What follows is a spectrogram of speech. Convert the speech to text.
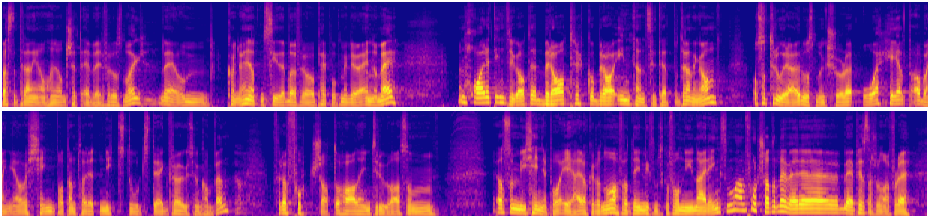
beste treningene han hadde sett ever for Rosenborg. Det jo, kan jo hende at han sier det bare for å peppe opp miljøet enda mer. Men har et inntrykk av at det er bra trøkk og bra intensitet på treningene. Og så tror jeg Rosenborg sjøl er helt avhengig av å kjenne på at de tar et nytt stort steg fra Haugesund-kampen. For å fortsette å ha den trua som, ja, som vi kjenner på er her akkurat nå. For at den liksom skal få ny næring, så må de fortsette å levere eh, bedre prestasjoner. for det.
